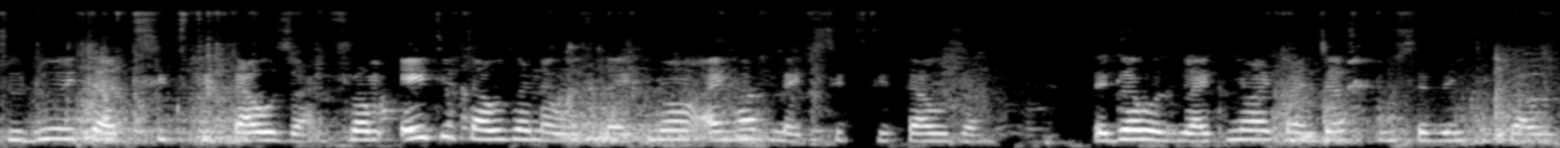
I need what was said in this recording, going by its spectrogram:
to do it at 60000 from 80000 i was like no i have like 60000 the guy was like no i can just do 70000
